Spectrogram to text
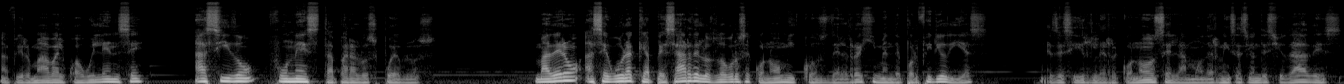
afirmaba el coahuilense, ha sido funesta para los pueblos. Madero asegura que a pesar de los logros económicos del régimen de Porfirio Díaz, es decir, le reconoce la modernización de ciudades,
